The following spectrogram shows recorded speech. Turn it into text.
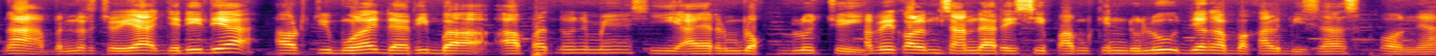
Nah bener cuy ya. Jadi dia harus dimulai dari apa tuh namanya si iron block dulu cuy. Tapi kalau misalnya dari si pumpkin dulu dia nggak bakal bisa spawn ya.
